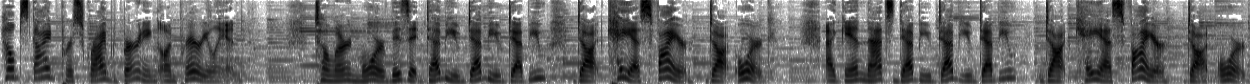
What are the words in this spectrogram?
helps guide prescribed burning on prairie land. To learn more, visit www.ksfire.org. Again, that's www.ksfire.org.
